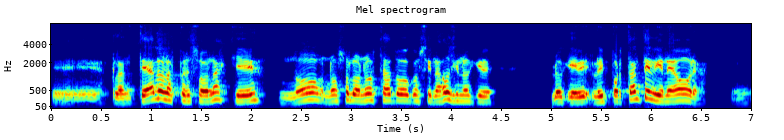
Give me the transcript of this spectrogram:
eh, plantear a las personas que no, no solo no está todo cocinado, sino que lo, que lo importante viene ahora. Lo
